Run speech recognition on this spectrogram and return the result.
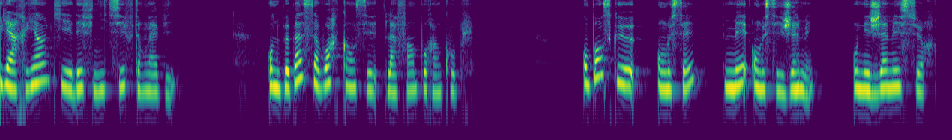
Il n'y a rien qui est définitif dans la vie. On ne peut pas savoir quand c'est la fin pour un couple. On pense que on le sait, mais on le sait jamais. On n'est jamais sûr.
